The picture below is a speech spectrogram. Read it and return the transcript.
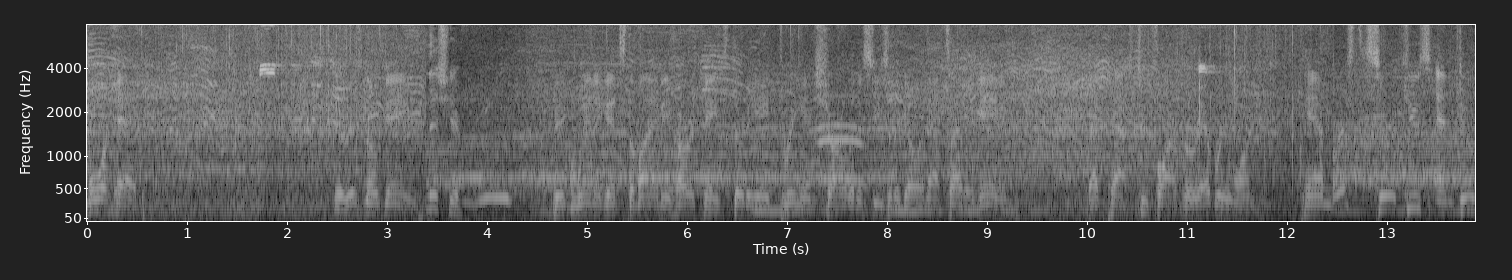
Moorhead. There is no game. This year. Big win against the Miami Hurricanes, 38-3 in Charlotte a season ago in that title game. That passed too far for everyone. Cam first, Syracuse and Duke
